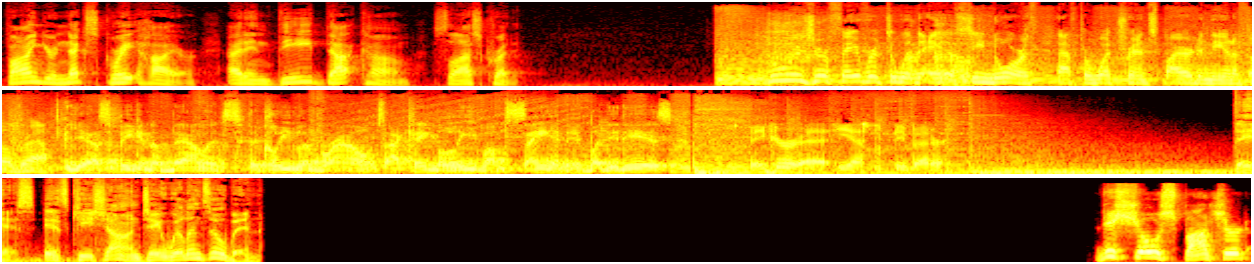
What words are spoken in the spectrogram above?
Find your next great hire at Indeed.com slash credit. Who is your favorite to win the AFC North after what transpired in the NFL draft? Yeah, speaking of balance, the Cleveland Browns. I can't believe I'm saying it, but it is. Baker, uh, he has to be better. This is Keyshawn, J. Will, and Zubin. This show is sponsored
